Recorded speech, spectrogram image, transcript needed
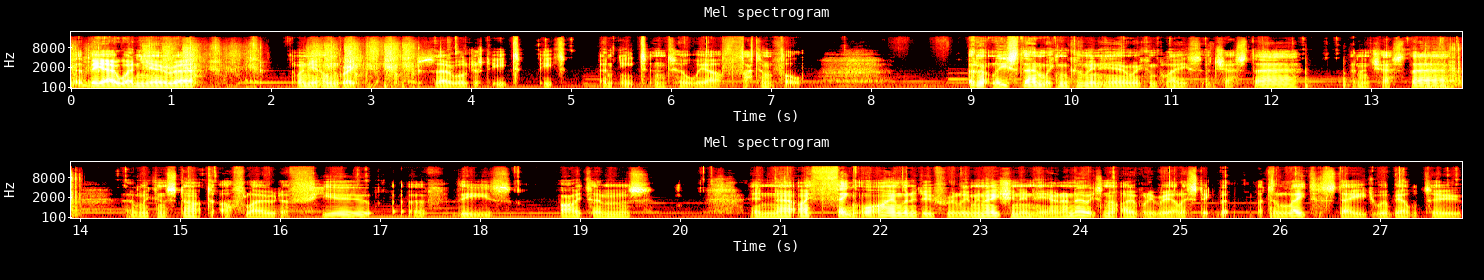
get the BO when you're uh, when you're hungry. So we'll just eat, eat, and eat until we are fat and full. And at least then we can come in here and we can place a chest there and a chest there and we can start to offload a few of these items in now. I think what I am going to do for illumination in here, and I know it's not overly realistic, but at a later stage we'll be able to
